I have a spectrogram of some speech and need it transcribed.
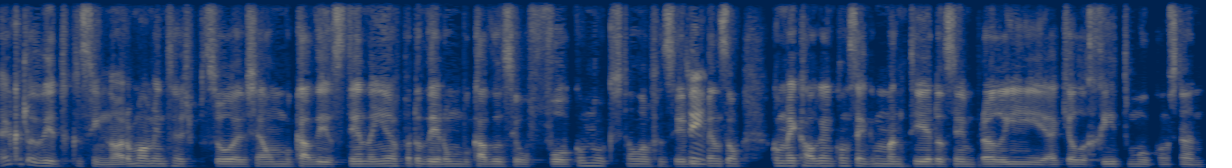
ah, acredito que sim. Normalmente as pessoas é um bocado isso, tendem a perder um bocado o seu foco no que estão a fazer Sim. e pensam como é que alguém consegue manter sempre ali aquele ritmo constante.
